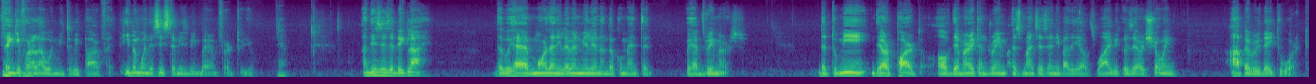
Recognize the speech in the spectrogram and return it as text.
Thank you for allowing me to be part of it, even when the system is being very unfair to you. Yeah. And this is a big lie that we have more than 11 million undocumented. We have dreamers. That to me, they are part of the American dream as much as anybody else. Why? Because they are showing up every day to work.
